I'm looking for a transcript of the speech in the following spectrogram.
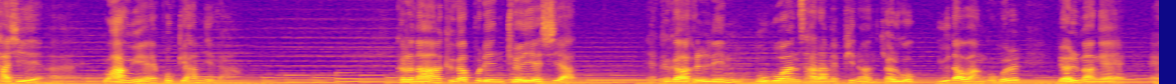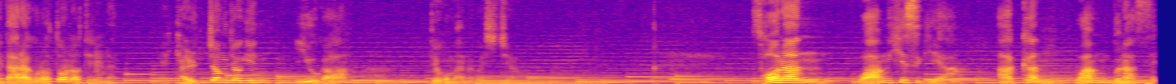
다시 왕위에 복귀합니다. 그러나 그가 뿌린 죄의 씨앗, 그가 흘린 무고한 사람의 피는 결국 유다 왕국을 멸망의 나락으로 떨어뜨리는 결정적인 이유가 되고 마는 것이죠. 선한 왕 히스기야, 악한 왕 문하세,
